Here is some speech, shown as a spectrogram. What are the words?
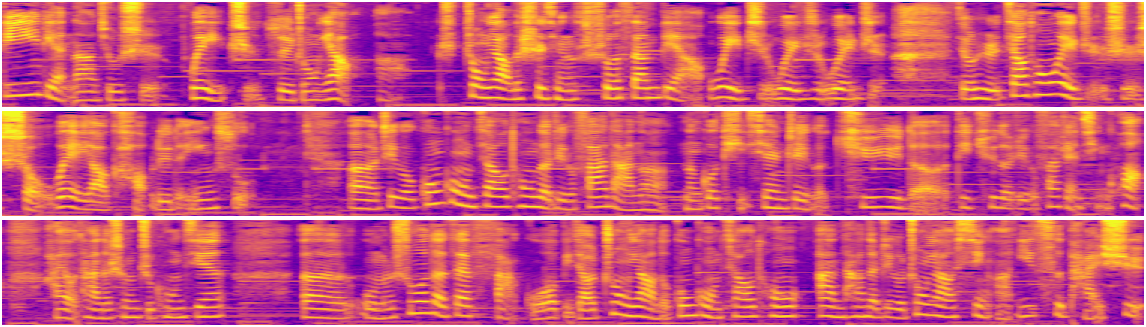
第一点呢，就是位置最重要啊，重要的事情说三遍啊，位置，位置，位置，就是交通位置是首位要考虑的因素。呃，这个公共交通的这个发达呢，能够体现这个区域的地区的这个发展情况，还有它的升值空间。呃，我们说的在法国比较重要的公共交通，按它的这个重要性啊，依次排序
